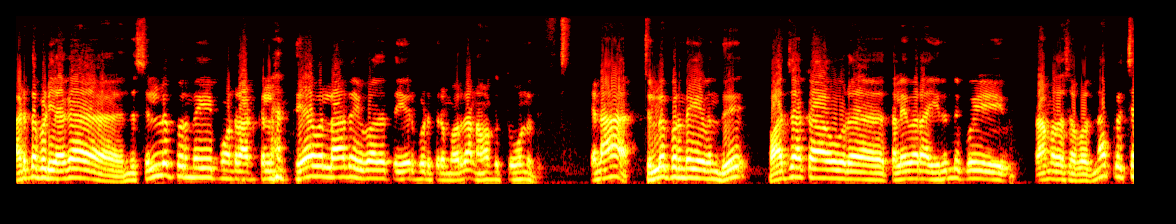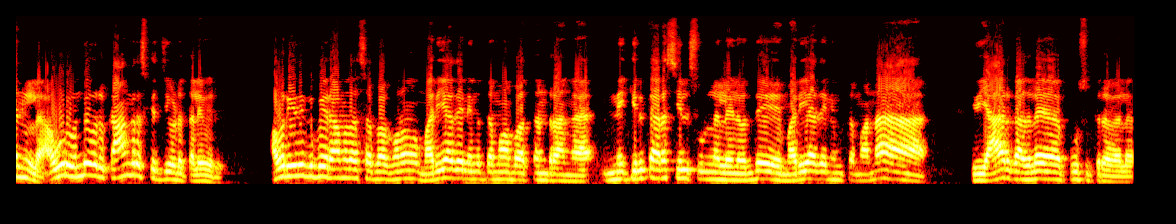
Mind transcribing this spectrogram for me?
அடுத்தபடியாக இந்த செல்ல பிறந்தகை போன்ற ஆட்கள்லாம் தேவையில்லாத விவாதத்தை ஏற்படுத்துற மாதிரி தான் நமக்கு தோணுது. ஏன்னா செல்ல பிறந்தகை வந்து பாஜகவோட தலைவரா இருந்து போய் ராமதாஸை பார்த்தா பிரச்சனை இல்லை. அவர் வந்து ஒரு காங்கிரஸ் கட்சியோட தலைவர். அவர் எதுக்கு போய் ராமதாஸை பார்க்கணும்? மரியாதை நிமித்தமா பார்த்தன்றாங்க. இன்னைக்கு இருக்க அரசியல் சூழ்நிலையில வந்து மரியாதை நிமித்தமானா இது யாருக்கு அதுல பூ சுத்துற வேலை?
